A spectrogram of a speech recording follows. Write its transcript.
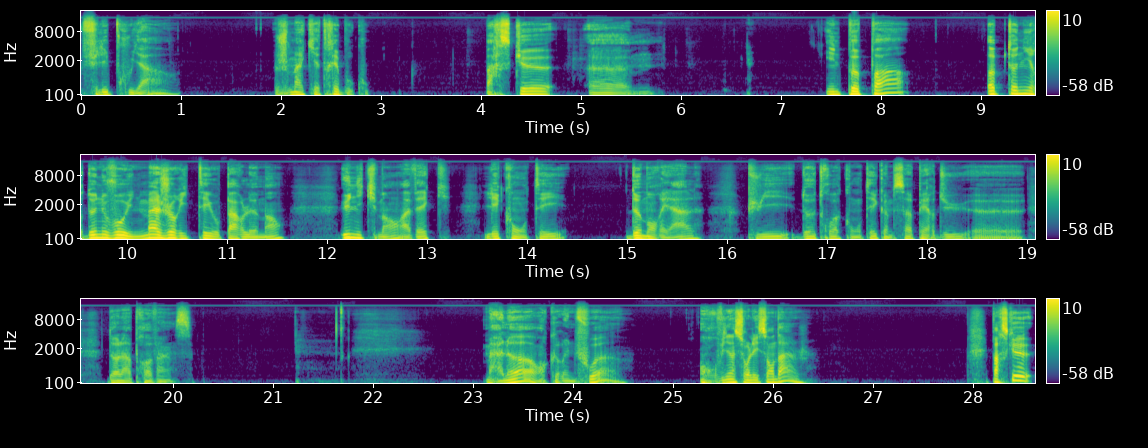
Philippe Couillard, je m'inquiéterais beaucoup. Parce que il ne peut pas obtenir de nouveau une majorité au Parlement uniquement avec les comtés de Montréal, puis deux, trois comtés comme ça perdus euh, dans la province. Mais alors, encore une fois, on revient sur les sondages. Parce que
